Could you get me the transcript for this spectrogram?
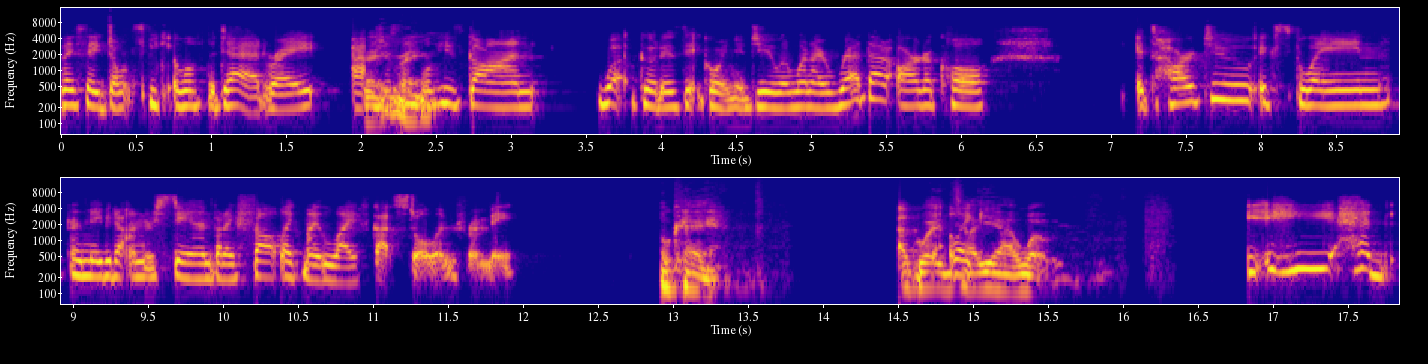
They say, don't speak ill of the dead, right? I was just right. like, well, he's gone what good is it going to do? And when I read that article, it's hard to explain or maybe to understand, but I felt like my life got stolen from me. Okay. Uh, what, like, yeah, what? He had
